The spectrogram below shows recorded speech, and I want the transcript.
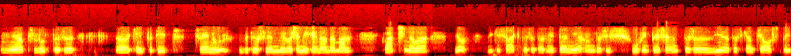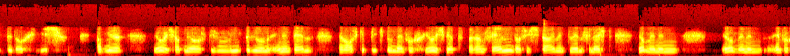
Ja, absolut. Also äh, Kämpfer Diät 2.0, über das werden wir wahrscheinlich ein andermal quatschen, aber ja, wie gesagt, also das mit der Ernährung, das ist hochinteressant. Also wie er das Ganze aufsplittet, auch ich habe mir, ja, ich habe mir aus diesem Interview einen Teil herausgepickt und einfach, ja, ich werde daran feilen, dass ich da eventuell vielleicht, ja, meinen, ja, meinen, einfach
